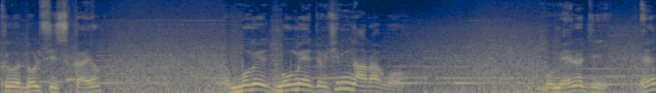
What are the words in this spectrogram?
그거 놓을 수 있을까요? 몸에 몸에 좀 힘 나라고. 몸 에너지 예?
